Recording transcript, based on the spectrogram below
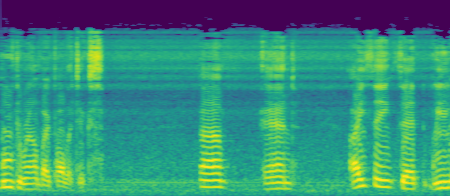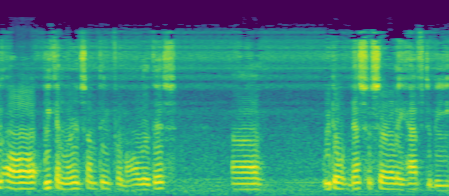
moved around by politics. Um, and I think that we all we can learn something from all of this. Uh, we don't necessarily have to be,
